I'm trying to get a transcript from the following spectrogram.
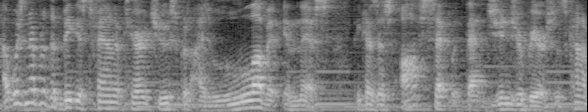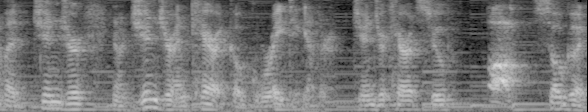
I was never the biggest fan of carrot juice, but I love it in this because it's offset with that ginger beer. So it's kind of a ginger, you know, ginger and carrot go great together. Ginger carrot soup, oh, so good.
